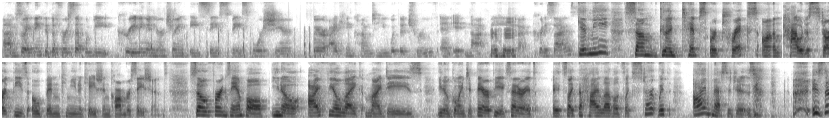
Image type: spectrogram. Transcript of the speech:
Um, so I think that the first step would be creating and nurturing a safe space for sharing where I can come to you with a truth and it not be Mhm. uh, criticized. Give me some good tips or tricks on how to start these open communication conversations. So, for example, you know, I feel like my days, you know, going to therapy, et cetera, it's it's like the high level. It's like start with I messages. Is there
